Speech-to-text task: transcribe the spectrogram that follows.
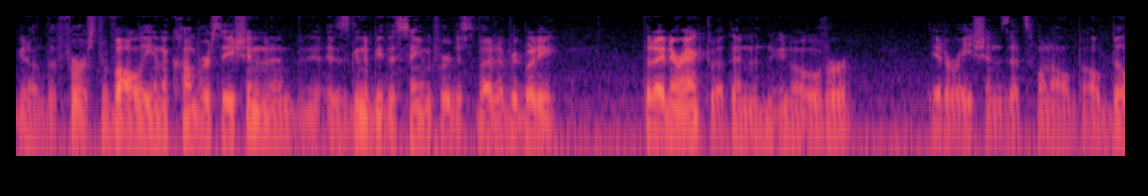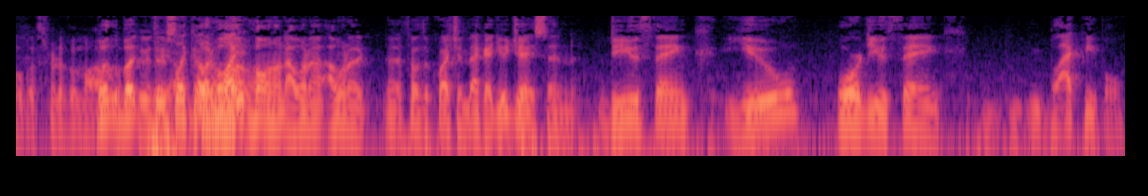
you know, the first volley in a conversation, and is going to be the same for just about everybody that I interact with, and you know, over iterations, that's when I'll I'll build a sort of a model. But, but who there's like are. a but hold light- on, hold on. I want to. I want to uh, throw the question back at you, Jason. Do you think you, or do you think black people,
